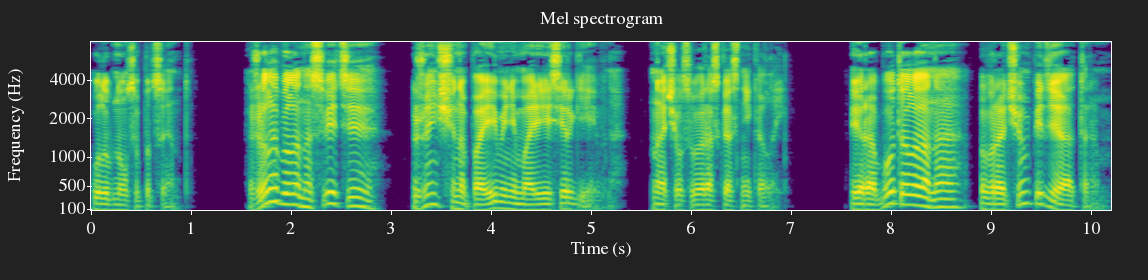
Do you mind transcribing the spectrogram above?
улыбнулся пациент. «Жила-была на свете женщина по имени Мария Сергеевна», — начал свой рассказ Николай. «И работала она врачом-педиатром.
